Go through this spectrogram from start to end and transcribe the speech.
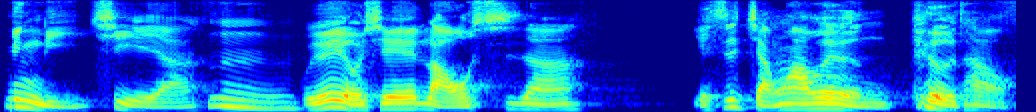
命理界啊，嗯，我觉得有些老师啊，也是讲话会很客套，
